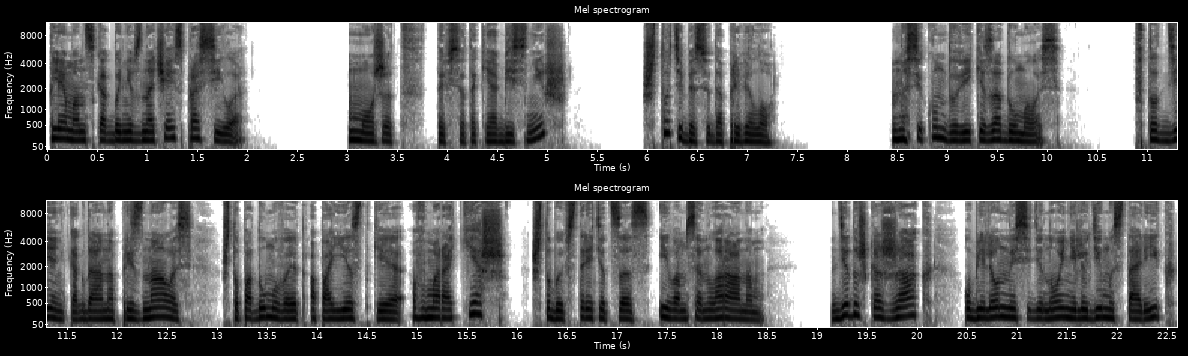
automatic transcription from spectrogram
Клеманс как бы невзначай спросила. «Может, ты все-таки объяснишь, что тебя сюда привело?» На секунду Вики задумалась. В тот день, когда она призналась, что подумывает о поездке в Маракеш, чтобы встретиться с Ивом Сен-Лораном, дедушка Жак, убеленный сединой нелюдимый старик,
